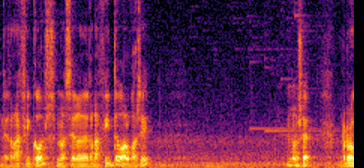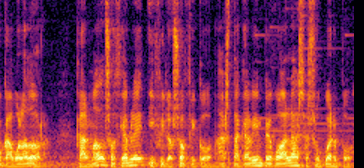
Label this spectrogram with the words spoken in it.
¿De gráficos? ¿No será de grafito o algo así? No sé. Roca, volador. Calmado, sociable y filosófico, hasta que alguien pegó alas a su cuerpo.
